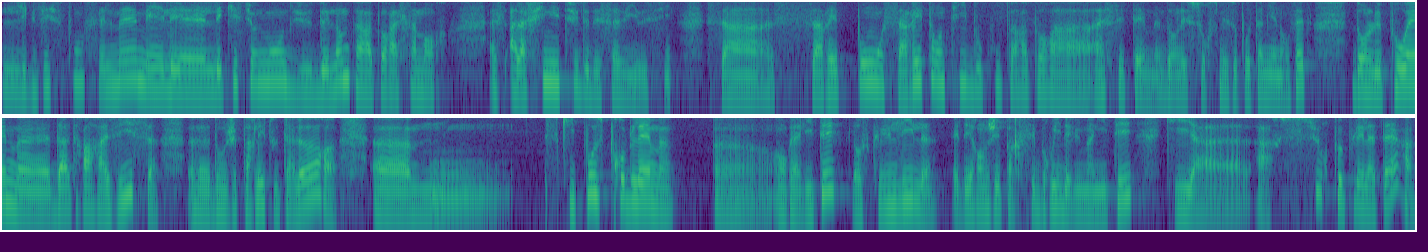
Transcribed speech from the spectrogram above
l'existence elle-même et les, questionnements de l'homme par rapport à sa mort, à, la finitude de sa vie aussi. Ça, répond, ça retentit beaucoup par rapport à, ces thèmes dans les sources mésopotamiennes. En fait, dans le poème d'Adrarasis, euh, dont je parlais tout à l'heure, ce qui pose problème euh, en réalité, lorsqu'une île est dérangée par ces bruits de l'humanité qui a, surpeuplé la Terre,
